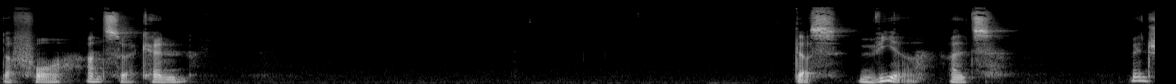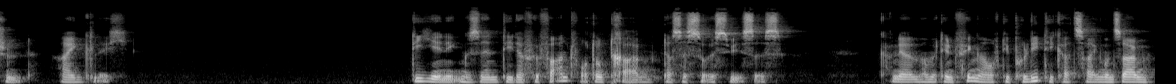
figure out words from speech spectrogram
davor anzuerkennen, dass wir als Menschen eigentlich diejenigen sind, die dafür Verantwortung tragen, dass es so ist, wie es ist. Kann ja immer mit den Finger auf die Politiker zeigen und sagen,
